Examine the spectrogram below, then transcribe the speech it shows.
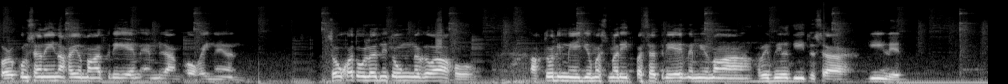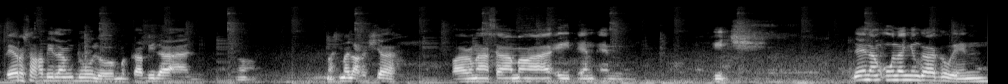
or kung sanay na kayo mga 3 mm lang, okay na yan. So katulad nitong nagawa ko, actually medyo mas maliit pa sa 3 mm yung mga reveal dito sa gilid. Pero sa kabilang dulo, magkabilaan, no, mas malaki siya. Parang nasa mga 8 mm each. Then ang una yung gagawin,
